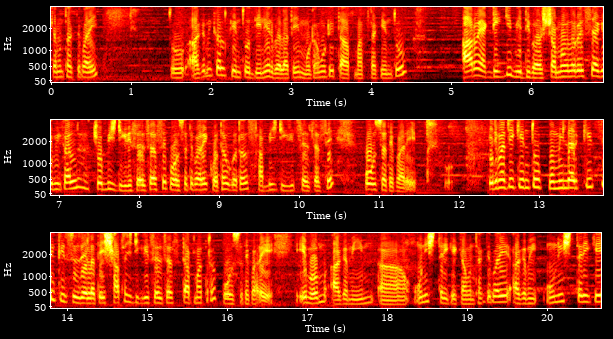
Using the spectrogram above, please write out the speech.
কেমন থাকতে পারে? তো আগামীকাল কিন্তু দিনের বেলাতে মোটামুটি তাপমাত্রা কিন্তু আরও এক ডিগ্রি বৃদ্ধি পাওয়ার সম্ভাবনা রয়েছে আগামীকাল। চব্বিশ ডিগ্রি সেলসিয়াসে পৌঁছাতে পারে, কোথাও কোথাও ছাব্বিশ ডিগ্রি সেলসিয়াসে পৌঁছাতে পারে। এর মাঝে কিন্তু কুমিল্লার কিছু কিছু জেলাতে সাতাশ ডিগ্রি সেলসিয়াস তাপমাত্রা পৌঁছাতে পারে এবং আগামী উনিশ তারিখে কেমন থাকতে পারে? আগামী উনিশ তারিখে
